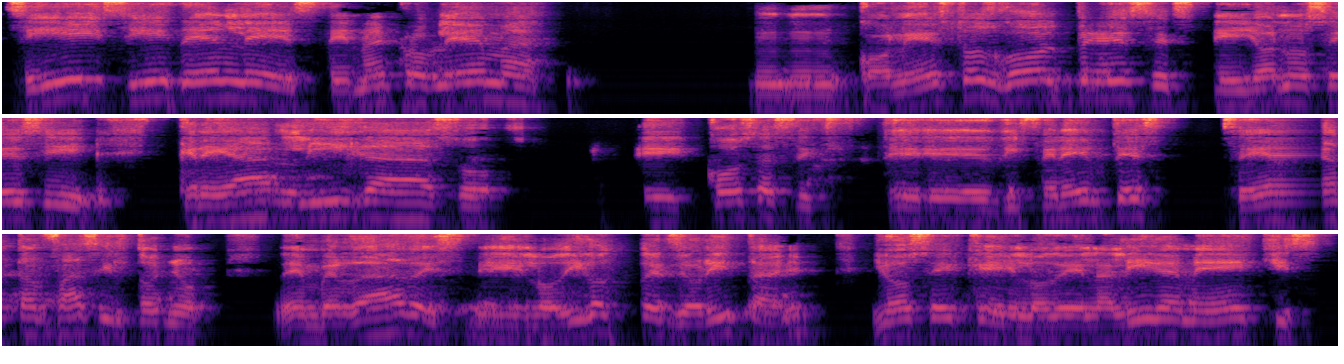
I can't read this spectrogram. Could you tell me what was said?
sí, sí, denle, este, no hay problema. Mm, con estos golpes, este, yo no sé si crear ligas o eh, cosas eh, diferentes sea tan fácil, Toño. En verdad, este, lo digo desde ahorita. ¿eh? Yo sé que lo de la Liga MX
